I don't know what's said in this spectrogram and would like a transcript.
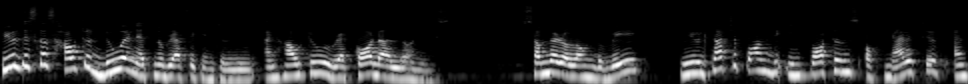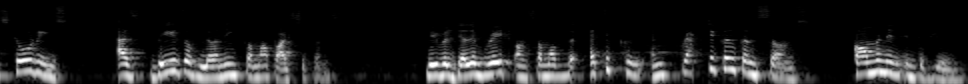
We will discuss how to do an ethnographic interview and how to record our learnings. Somewhere along the way, we will touch upon the importance of narratives and stories as ways of learning from our participants. We will deliberate on some of the ethical and practical concerns common in interviewing,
